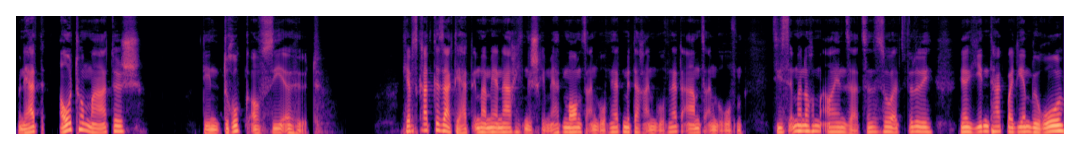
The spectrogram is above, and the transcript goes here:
Und er hat automatisch den Druck auf sie erhöht. Ich habe es gerade gesagt, er hat immer mehr Nachrichten geschrieben. Er hat morgens angerufen, er hat Mittag angerufen, er hat abends angerufen. Sie ist immer noch im Einsatz. Es ist so, als würde ja, jeden Tag bei dir im Büro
